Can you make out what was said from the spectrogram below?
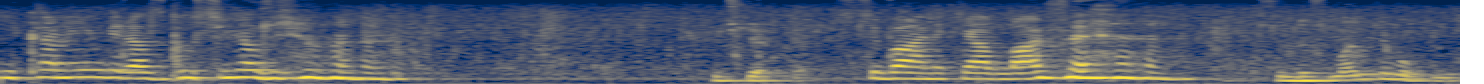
Yıkanayım biraz gusül alayım. Üç kere. Sübhaneke Allah'ım. Usulde Sumalike mi okuyayım?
